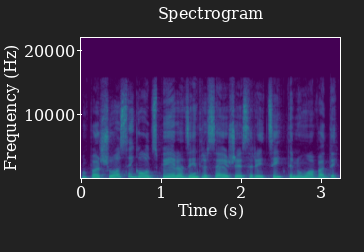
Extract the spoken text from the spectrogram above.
un par šo Siguldas pieredzi interesējušies arī citi novadi.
